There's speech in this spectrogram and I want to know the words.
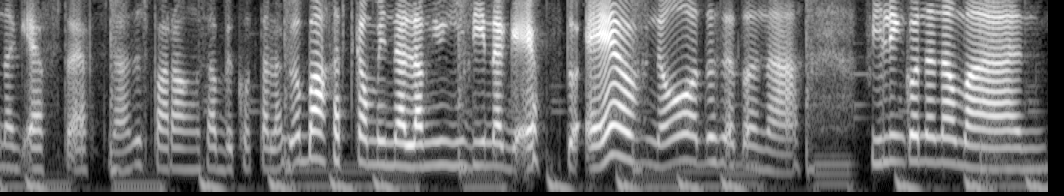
nag-F to F na. Tapos parang sabi ko talaga, bakit kami na lang yung hindi nag-F to F, no? Tapos ito na, feeling ko na naman,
